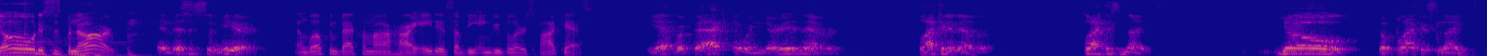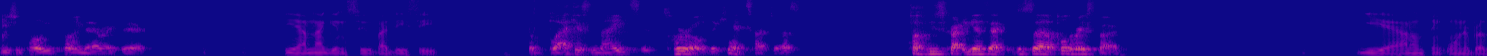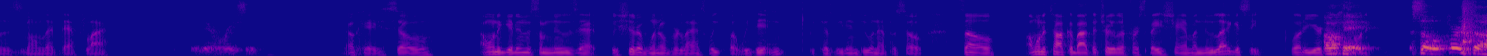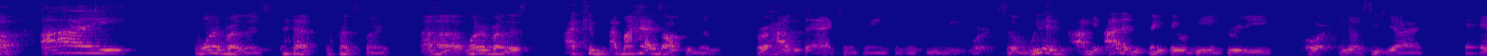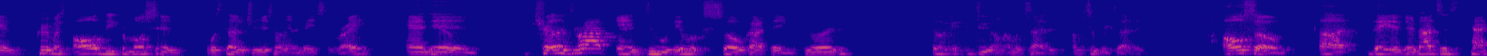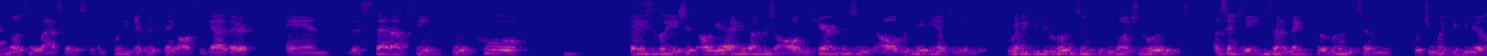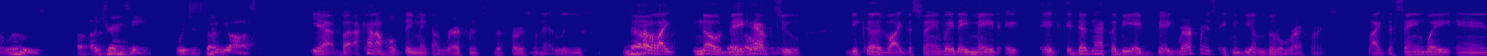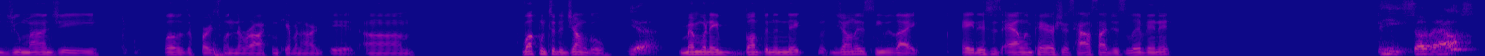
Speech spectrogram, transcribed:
Yo, this is Bernard. And this is Samir. And welcome back from our hiatus of the Angry Blerds podcast. Yeah, we're back and we're nerdier than ever. Blacker than ever. Blackest nights. Yo, the blackest nights. We should totally coin that right there. Yeah, I'm not getting sued by DC. The blackest nights is plural. They can't touch us. Plus, we just that just uh, pull the race card. Yeah, I don't think Warner Brothers is gonna let that fly. Yeah, they're racist. Okay, so I want to get into some news that we should have went over last week, but we didn't because we didn't do an episode. So I want to talk about the trailer for Space Jam: A New Legacy. What are your thoughts Okay. on it? So first off, I Warner Brothers. that's funny. Uh, Warner Brothers. I can. My hat is off to them for how the, the ad campaign for this movie worked. So we didn't. I mean, I didn't think they would be in 3D or you know CGI, and pretty much all the promotion was done in traditional animation, right? And then trailer drop, and dude, they look so goddamn good. Oh, Dude, I'm, I'm excited. I'm super excited. Also, uh, they they're not just tacking on to the last one. It's a completely different thing altogether, and the setup seems really cool. Basically, it's just oh yeah, you know, there's all the characters and all the mediums, and we're gonna give you the Looney Tunes because we want you to lose. Essentially, he's gonna make the Looney Tunes, which you wouldn't think you'd be able to lose, a, a dream team, which is gonna be awesome. Yeah, but I kind of hope they make a reference to the first one at least. No, kind of like no, they no have reference. to because like the same way they made a it, it doesn't have to be a big reference, it can be a little reference. Like the same way in Jumanji, what was the first one The Rock and Kevin Hart did? Um Welcome to the Jungle. yeah, Remember when they bumped into Nick Jonas? He was like, Hey, this is Alan Parrish's house. I just live in it. did he sell the house?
